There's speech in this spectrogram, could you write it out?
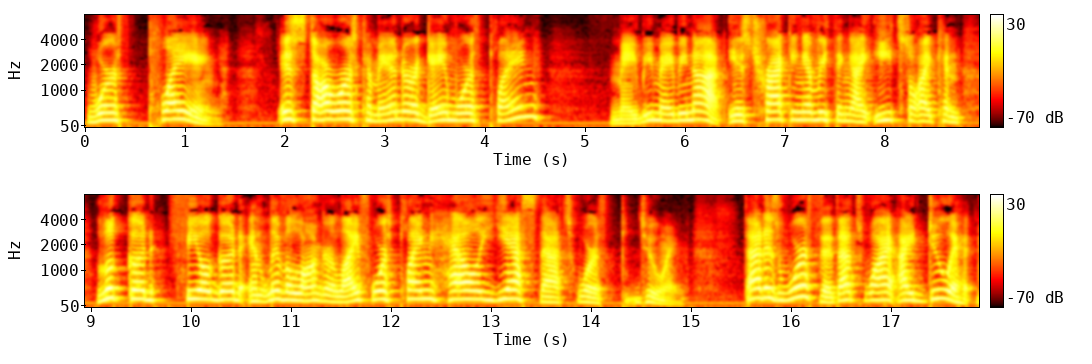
worth playing. Is Star Wars Commander a game worth playing? Maybe, maybe not. Is tracking everything I eat so I can look good, feel good, and live a longer life worth playing? Hell yes, that's worth doing. That is worth it. That's why I do it.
